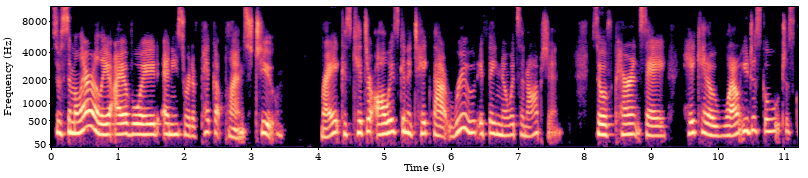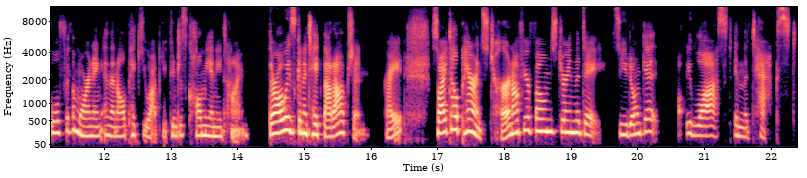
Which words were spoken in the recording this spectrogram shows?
So, similarly, I avoid any sort of pickup plans too, right? Because kids are always going to take that route if they know it's an option. So, if parents say, Hey, kiddo, why don't you just go to school for the morning and then I'll pick you up? You can just call me anytime. They're always going to take that option, right? So, I tell parents, turn off your phones during the day so you don't get lost in the text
